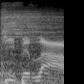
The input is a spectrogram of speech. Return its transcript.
keep it live.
